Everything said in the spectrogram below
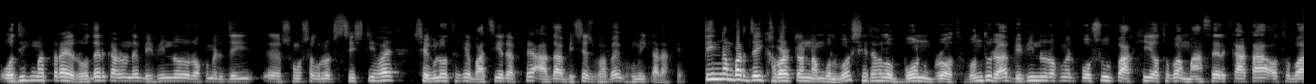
অধিক মাত্রায় রোদের কারণে বিভিন্ন রকমের যেই সমস্যাগুলোর সৃষ্টি হয় সেগুলো থেকে বাঁচিয়ে রাখতে আদা বিশেষভাবে ভূমিকা রাখে। তিন নাম্বার যেই খাবারটার নাম বলব সেটা হলো বোন ব্রথ বন্ধুরা, বিভিন্ন রকমের পশু, পাখি অথবা মাছের কাটা অথবা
